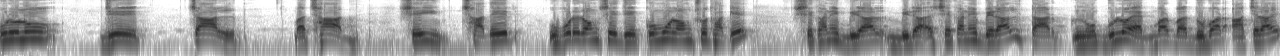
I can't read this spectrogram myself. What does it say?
পুরনো যে চাল বা ছাদ সেই ছাদের উপরের অংশে যে কোমল অংশ থাকে, সেখানে বিড়াল বিড়াল সেখানে বেড়াল তার নখগুলো একবার বা দুবার আঁচড়ায়।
